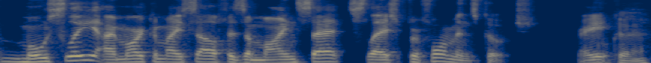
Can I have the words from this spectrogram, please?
mostly I market myself as a mindset slash performance coach, right? Okay.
